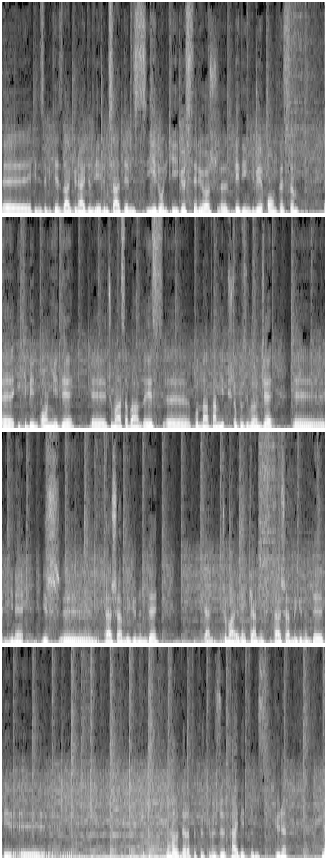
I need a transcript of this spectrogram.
Ee, hepinize bir kez daha günaydın diyelim. Saatlerimiz 7.12'yi gösteriyor. Ee, dediğin gibi 10 Kasım e, 2017 e, Cuma sabahındayız. Ee, bundan tam 79 yıl önce e, yine bir e, Perşembe gününde yani Cuma'ya denk gelmemiş Perşembe gününde bir e, Ulu Önder Atatürk'ümüzü kaybettiğimiz günü e,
